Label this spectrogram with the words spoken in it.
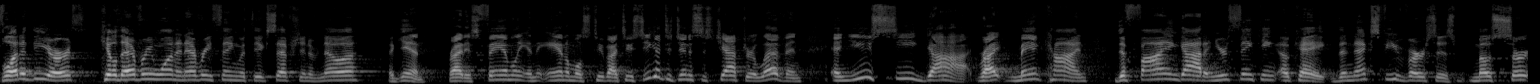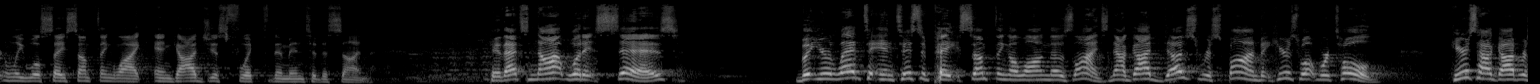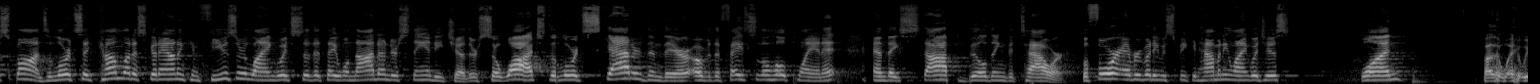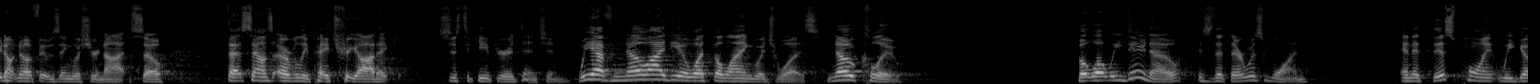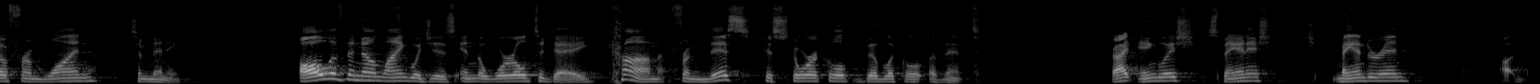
Flooded the earth, killed everyone and everything with the exception of Noah. Again, right? His family and the animals two by two. So you get to Genesis chapter 11 and you see God, right? Mankind defying God, and you're thinking, okay, the next few verses most certainly will say something like, and God just flicked them into the sun. Okay, that's not what it says, but you're led to anticipate something along those lines. Now, God does respond, but here's what we're told Here's how God responds. The Lord said, Come, let us go down and confuse their language so that they will not understand each other. So watch, the Lord scattered them there over the face of the whole planet, and they stopped building the tower. Before, everybody was speaking how many languages? One. By the way, we don't know if it was English or not, so that sounds overly patriotic. It's just to keep your attention. We have no idea what the language was, no clue. But what we do know is that there was one and at this point, we go from one to many. All of the known languages in the world today come from this historical biblical event. Right? English, Spanish, Mandarin,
